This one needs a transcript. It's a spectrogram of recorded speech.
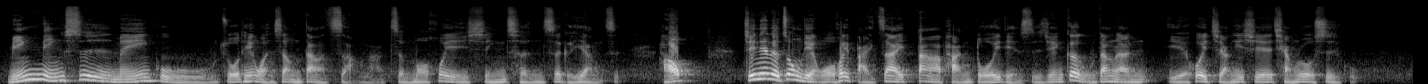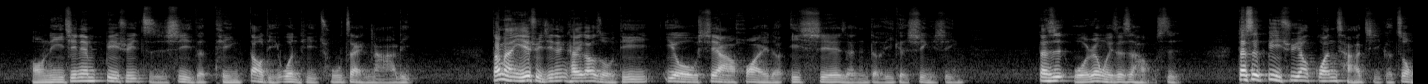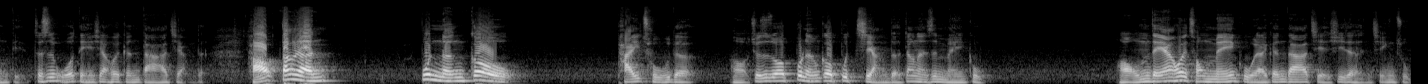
明明是美股昨天晚上大涨啊，怎么会形成这个样子？好。今天的重点我会摆在大盘多一点时间，个股当然也会讲一些强弱势股。哦，你今天必须仔细的听，到底问题出在哪里？当然，也许今天开高走低，又吓坏了一些人的一个信心。但是我认为这是好事，但是必须要观察几个重点，这是我等一下会跟大家讲的。好，当然不能够排除的。哦，就是说不能够不讲的，当然是美股。好，我们等一下会从美股来跟大家解析的很清楚。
